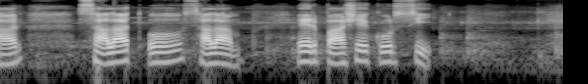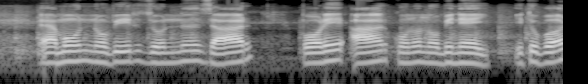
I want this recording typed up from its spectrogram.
আর সালাত ও সালাম এর পাশে করছি এমন নবীর জন্য যার পরে আর কোনো নবী নেই। ইতুপর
